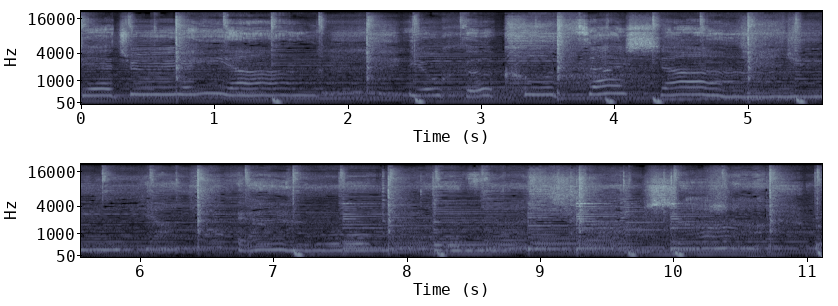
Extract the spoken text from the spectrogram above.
结局一样，又何苦再想？伤若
